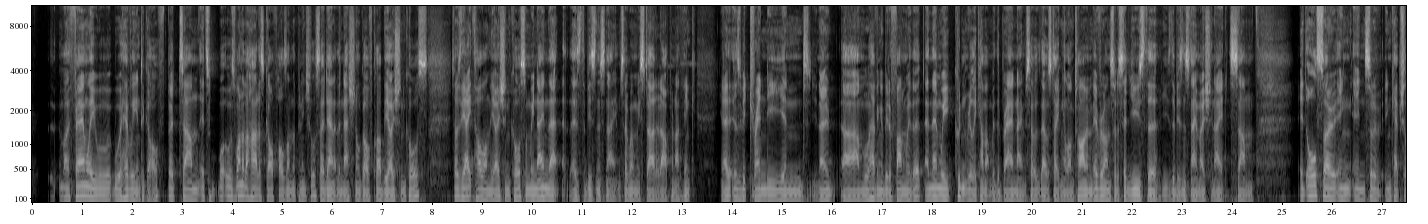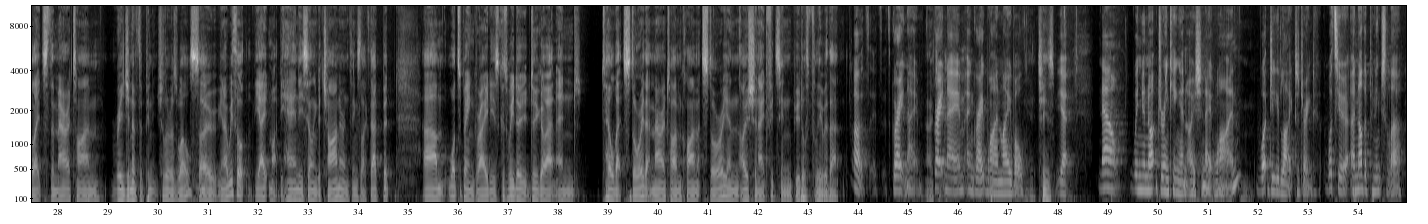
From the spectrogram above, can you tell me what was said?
my family were, were heavily into golf, but um, it's it was one of the hardest golf holes on the peninsula. So down at the National Golf Club, the Ocean Course. So it was the eighth hole on the Ocean Course, and we named that as the business name. So when we started up, and I think. You know, it was a bit trendy, and you know, um, we were having a bit of fun with it. And then we couldn't really come up with the brand name, so that was taking a long time. And everyone sort of said, "Use the use the business name Ocean Eight. It's um, it also in, in sort of encapsulates the maritime region of the peninsula as well. So you know, we thought the eight might be handy selling to China and things like that. But um, what's been great is because we do do go out and tell that story, that maritime climate story, and Ocean Eight fits in beautifully with that. Oh, it's it's, it's a great name, great name, and great wine label. Yeah, cheers. Yeah. Now, when you're not drinking an Ocean Eight wine, what do you like to drink? What's your another peninsula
